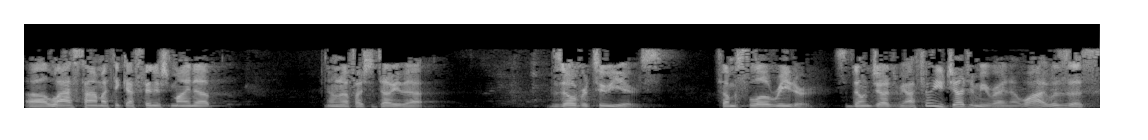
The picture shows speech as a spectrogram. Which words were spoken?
Uh, last time I think I finished mine up. I don't know if I should tell you that. It was over two years. So I'm a slow reader. So don't judge me. I feel you judging me right now. Why? What is this?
